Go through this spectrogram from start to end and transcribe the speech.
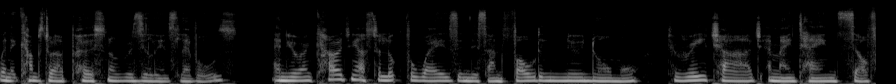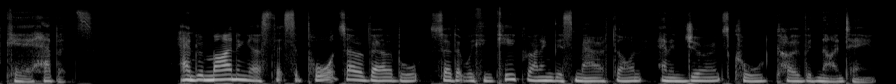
when it comes to our personal resilience levels, and you're encouraging us to look for ways in this unfolding new normal to recharge and maintain self care habits. And reminding us that supports are available so that we can keep running this marathon and endurance called COVID 19.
